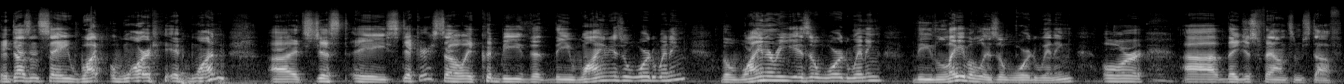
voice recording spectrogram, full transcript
it doesn't say what award it won. Uh, it's just a sticker, so it could be that the wine is award-winning, the winery is award-winning, the label is award-winning, or uh, they just found some stuff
